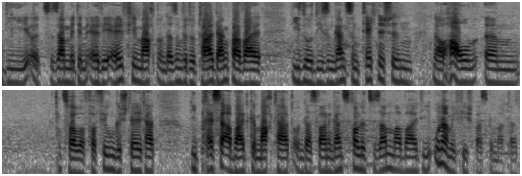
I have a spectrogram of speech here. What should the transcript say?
die äh, zusammen mit dem LWL viel macht. Und da sind wir total dankbar, weil die so diesen ganzen technischen Know-how ähm, zur Verfügung gestellt hat, die Pressearbeit gemacht hat. Und das war eine ganz tolle Zusammenarbeit, die unheimlich viel Spaß gemacht hat.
